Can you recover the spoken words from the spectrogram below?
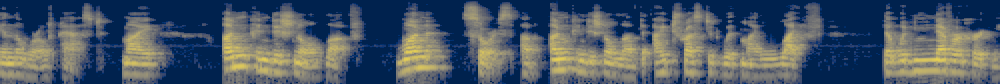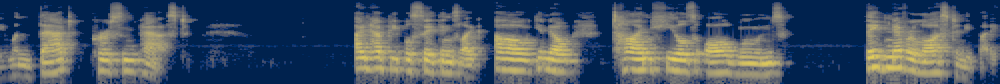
in the world passed, my unconditional love, one source of unconditional love that I trusted with my life that would never hurt me, when that person passed, I'd have people say things like, oh, you know, time heals all wounds. They'd never lost anybody.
